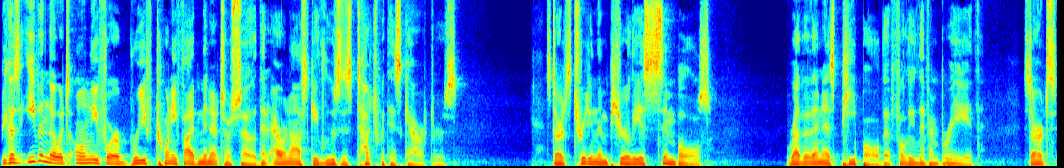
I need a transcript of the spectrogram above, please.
because even though it's only for a brief 25 minutes or so that Aronofsky loses touch with his characters, starts treating them purely as symbols rather than as people that fully live and breathe, starts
